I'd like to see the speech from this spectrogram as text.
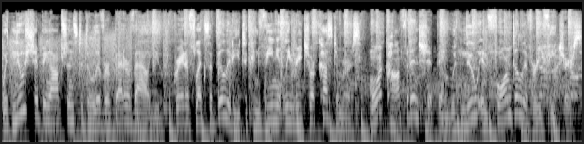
With new shipping options to deliver better value, greater flexibility to conveniently reach your customers, more confident shipping with new informed delivery features,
